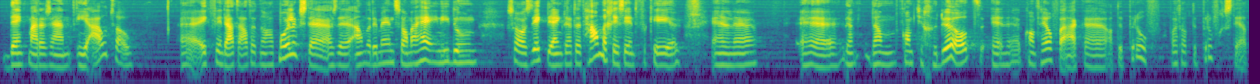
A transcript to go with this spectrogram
denk maar eens aan in je auto. Uh, ik vind dat altijd nog het moeilijkste. Als de andere mensen om me heen niet doen zoals ik denk dat het handig is in het verkeer. En uh, uh, dan, dan, komt je geduld en komt heel vaak op de proef, wordt op de proef gesteld.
